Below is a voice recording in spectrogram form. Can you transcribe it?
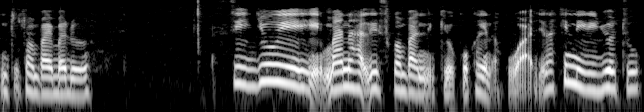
mtoto ambaye bado sijui maana halisi kwamba nikiokoka inakuwaje, lakini nilijua tu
